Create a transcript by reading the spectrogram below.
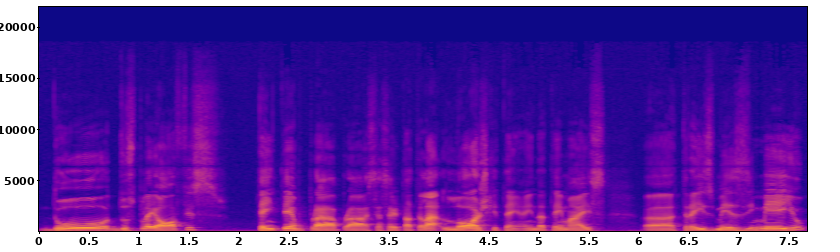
do, dos playoffs tem tempo para se acertar até lá? Lógico que tem. Ainda tem mais uh, três meses e meio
